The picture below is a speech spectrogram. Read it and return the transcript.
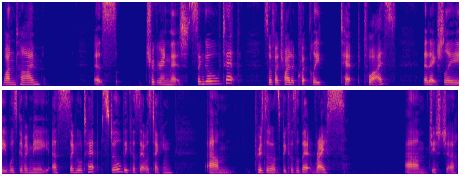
one time, it's triggering that single tap. So if I try to quickly tap twice, it actually was giving me a single tap still because that was taking um, precedence because of that race um, gesture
